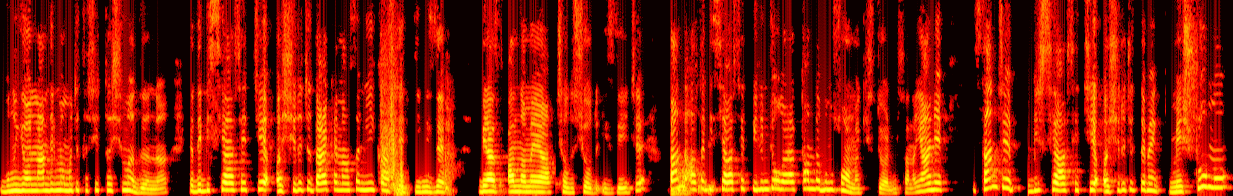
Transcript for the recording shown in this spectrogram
bunun yönlendirme amacı taşıyıp taşımadığını ya da bir siyasetçiye aşırıcı derken aslında neyi kastettiğimizi biraz anlamaya çalışıyordu izleyici. Ben de aslında bir siyaset bilimci olarak tam da bunu sormak istiyorum sana. Yani sence bir siyasetçiye aşırıcı demek meşru mu?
